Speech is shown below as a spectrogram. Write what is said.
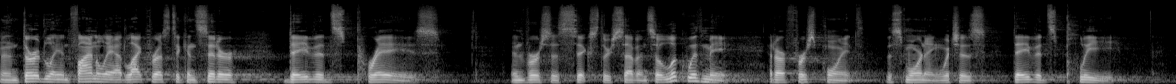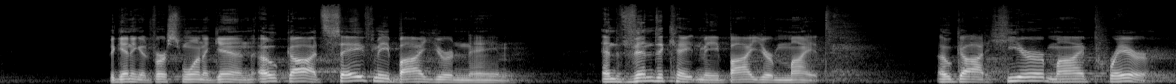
And thirdly and finally, I'd like for us to consider David's praise in verses 6 through 7. So look with me at our first point this morning, which is David's plea. Beginning at verse 1 again, O God, save me by your name and vindicate me by your might. O God, hear my prayer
